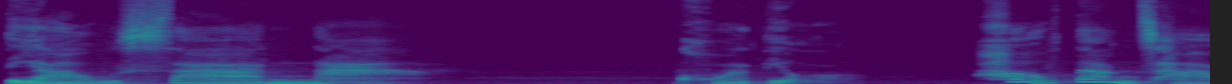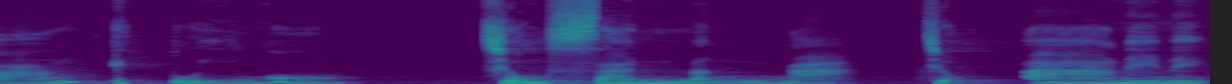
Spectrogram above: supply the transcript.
雕山啊。看到浩荡长的队伍，从山门啊，从安尼呢，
